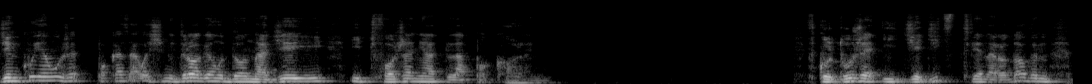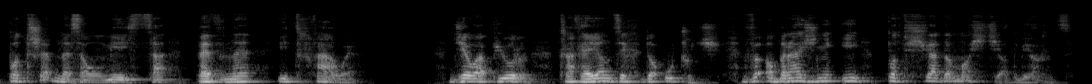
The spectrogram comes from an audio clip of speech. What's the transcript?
Dziękuję, że pokazałeś mi drogę do nadziei i tworzenia dla pokoleń. W kulturze i dziedzictwie narodowym potrzebne są miejsca pewne i trwałe. Dzieła piór trafiających do uczuć, wyobraźni i podświadomości odbiorcy.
